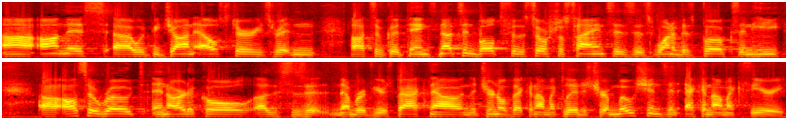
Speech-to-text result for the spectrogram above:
uh, on this uh, would be Jon Elster. He's written lots of good things. Nuts and Bolts for the Social Sciences is one of his books, and he uh, also wrote an article, uh, this is a number of years back now, in the Journal of Economic Literature, Emotions in Economic Theory,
